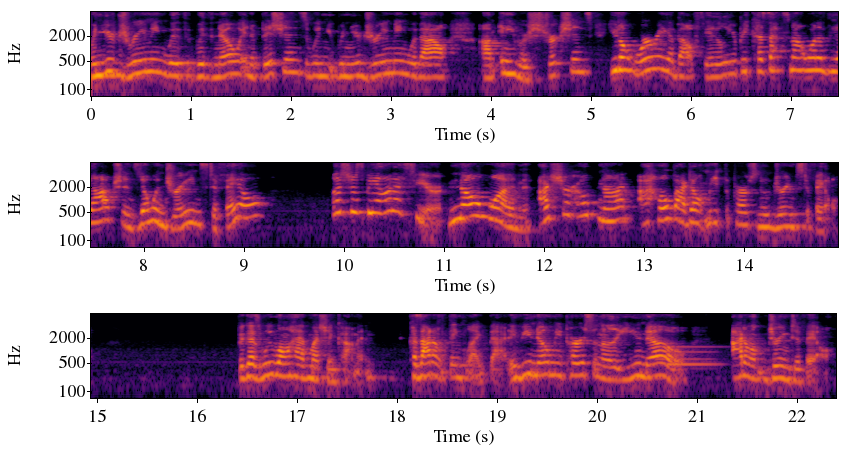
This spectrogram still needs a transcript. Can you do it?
when you're dreaming with with no inhibitions when you when you're dreaming without um, any restrictions you don't worry about failure because that's not one of the options. No one dreams to fail. Let's just be honest here. No one. I sure hope not. I hope i don't meet the person who dreams to fail. Because we won't have much in common. Because i don't think like that. If you know me personally you know i don't dream to fail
